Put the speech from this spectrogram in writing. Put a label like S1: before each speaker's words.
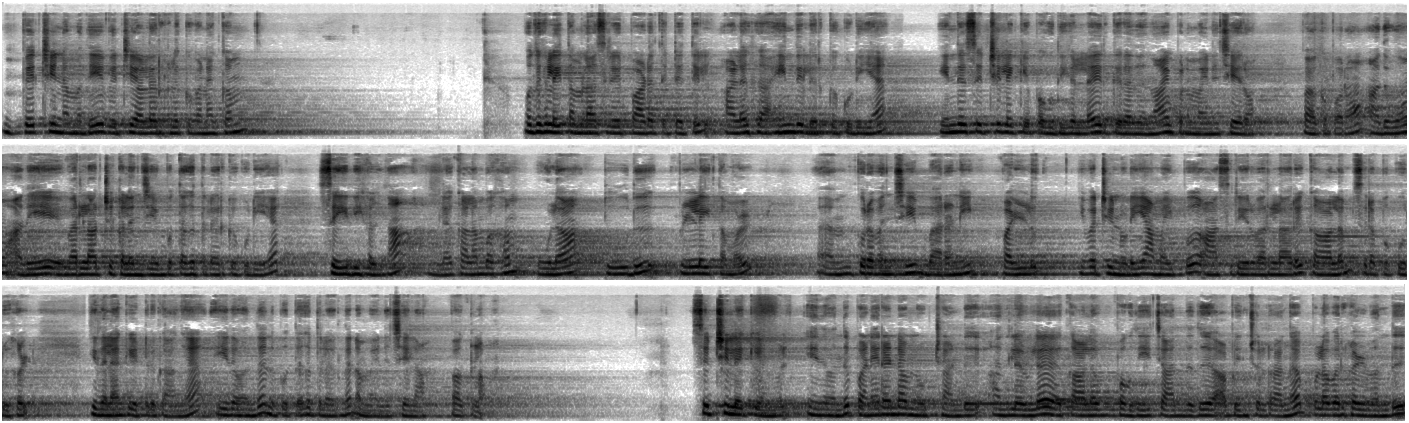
S1: வெற்றி நமதே வெற்றியாளர்களுக்கு வணக்கம். முதுகலை தமிழாசிரியர் பாடத்திட்டத்தில் அழகு ஐந்தில் இருக்கக்கூடிய இந்த சிற்றிலக்கிய பகுதிகளில் இருக்கிறது தான் இப்போ நம்ம என்ன செய்கிறோம் பார்க்க போகிறோம் அதுவும் அதே வரலாற்று களஞ்சியம் புத்தகத்தில் இருக்கக்கூடிய செய்திகள் தான் இதில் கலம்பகம் உலா தூது பிள்ளைத்தமிழ் குறவஞ்சி பரணி பள்ளு இவற்றினுடைய அமைப்பு ஆசிரியர் வரலாறு காலம் சிறப்பு கூறுகள். இதெல்லாம் கேட்டிருக்காங்க. இதை வந்து அந்த புத்தகத்தில் இருந்து நம்ம என்ன செய்யலாம்? பார்க்கலாம். சிற்றிலக்கியங்கள். இது வந்து பன்னிரெண்டாம் நூற்றாண்டு அதில் உள்ள கால பகுதியை சார்ந்தது அப்படின்னு சொல்கிறாங்க புலவர்கள் வந்து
